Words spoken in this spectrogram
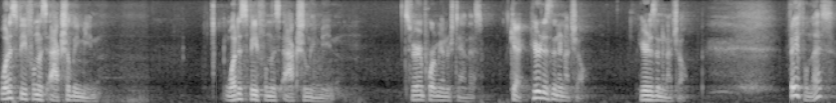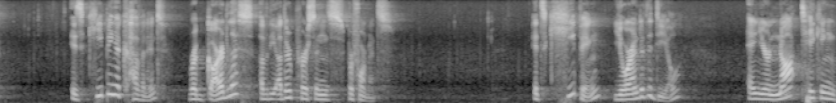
what does faithfulness actually mean? What does faithfulness actually mean? It's very important we understand this. Okay, here it is in a nutshell. Here it is in a nutshell. Faithfulness is keeping a covenant regardless of the other person's performance. It's keeping your end of the deal and you're not taking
